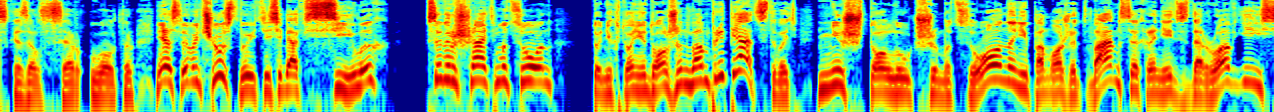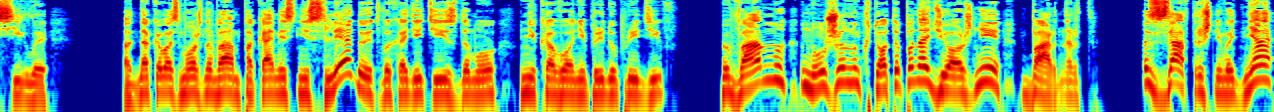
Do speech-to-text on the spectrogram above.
сказал сэр Уолтер, — «если вы чувствуете себя в силах совершать мацион, то никто не должен вам препятствовать. Ничто лучше мациона не поможет вам сохранить здоровье и силы. Однако, возможно, вам пока мест не следует выходить из дому, никого не предупредив. Вам нужен кто-то понадежнее, Барнард. С завтрашнего дня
